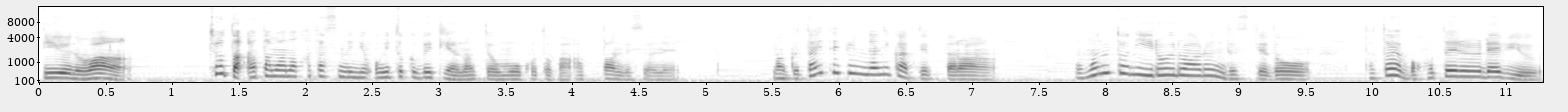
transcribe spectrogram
ていうのはちょっと頭の片隅に置いとくべきやなって思うことがあったんですよね。まあ、具体的に何かって言ったら本当にいろいろあるんですけど例えばホテルレビュー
